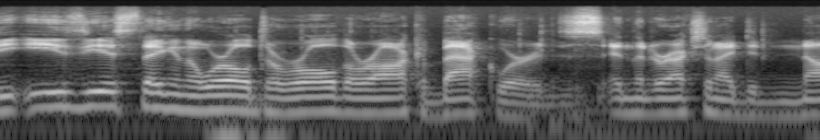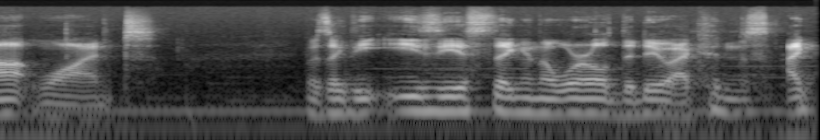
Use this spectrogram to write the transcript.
the easiest thing in the world to roll the rock backwards in the direction I did not want. It was like the easiest thing in the world to do. I couldn't. I,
